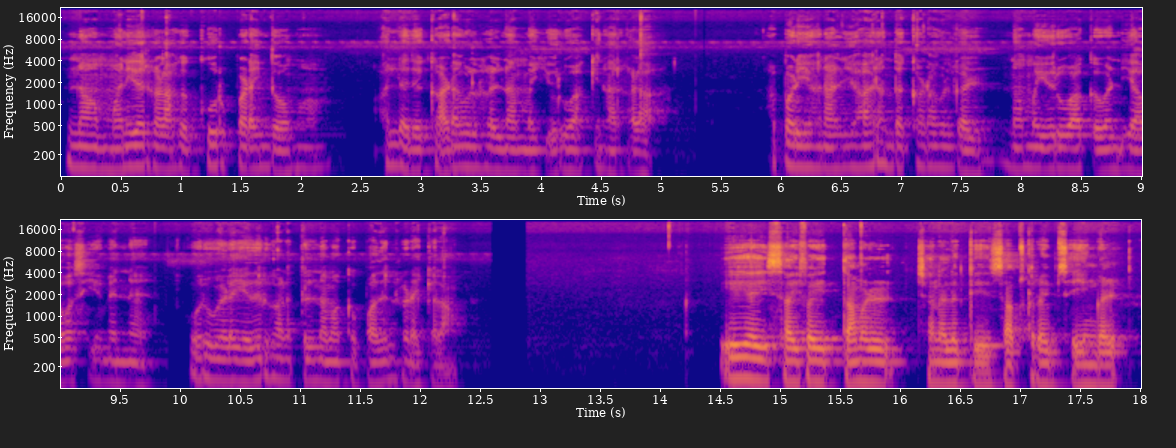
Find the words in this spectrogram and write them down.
நாம் மனிதர்களாக கூர்ப்படைந்தோமா அல்லது கடவுள்கள் நம்மை உருவாக்கினார்களா? அப்படியானால் யார் அந்த கடவுள்கள்? நம்மை உருவாக்க வேண்டிய அவசியம் என்ன? ஒருவேளை எதிர்காலத்தில் நமக்கு பதில் கிடைக்கலாம். ஏஐ சைஃபை தமிழ் சேனலுக்கு சப்ஸ்கிரைப் செய்யுங்கள்.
